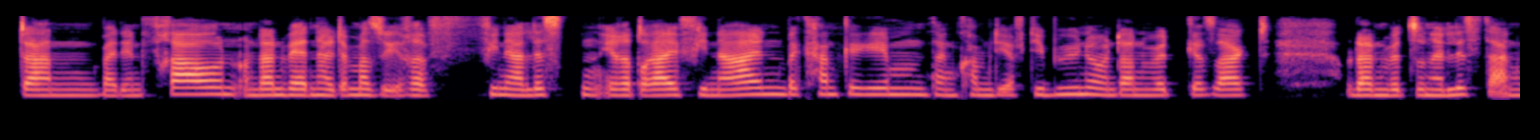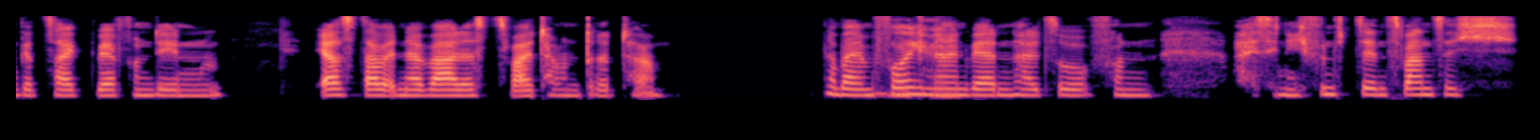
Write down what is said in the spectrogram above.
dann bei den Frauen und dann werden halt immer so ihre Finalisten, ihre drei Finalen bekannt gegeben. Dann kommen die auf die Bühne und dann wird gesagt, oder dann wird so eine Liste angezeigt, wer von denen Erster in der Wahl ist, Zweiter und Dritter. Aber im Vorhinein okay. werden halt so von, weiß ich nicht, 15, 20,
